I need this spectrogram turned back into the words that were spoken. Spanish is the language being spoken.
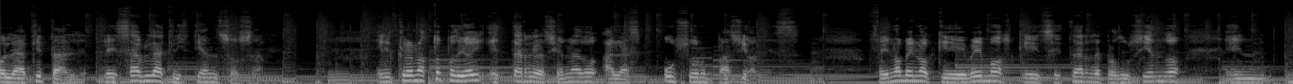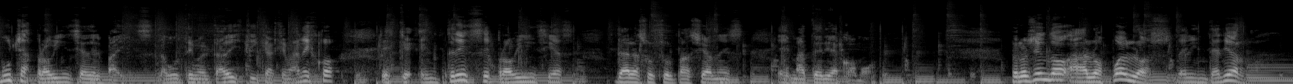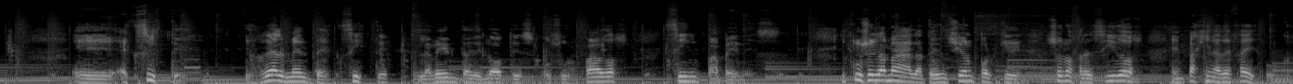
Hola, ¿qué tal? Les habla Cristian Sosa. El cronostopo de hoy está relacionado a las usurpaciones, fenómeno que vemos que se está reproduciendo en muchas provincias del país. La última estadística que manejo es que en 13 provincias de las usurpaciones es materia común. Pero yendo a los pueblos del interior, eh, existe, realmente existe, la venta de lotes usurpados sin papeles. Incluso llama la atención porque son ofrecidos en páginas de Facebook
